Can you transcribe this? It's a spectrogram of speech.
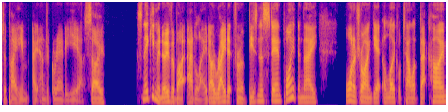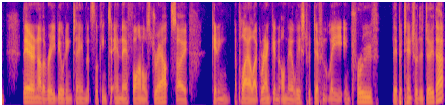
to pay him 800 grand a year. So sneaky maneuver by Adelaide. I rate it from a business standpoint, and they want to try and get a local talent back home. They're another rebuilding team that's looking to end their finals drought. So getting a player like Rankine on their list would definitely improve their potential to do that.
